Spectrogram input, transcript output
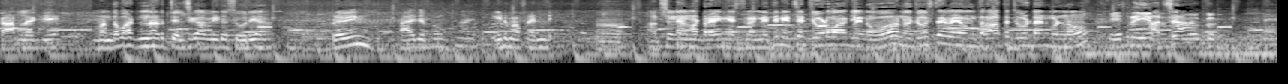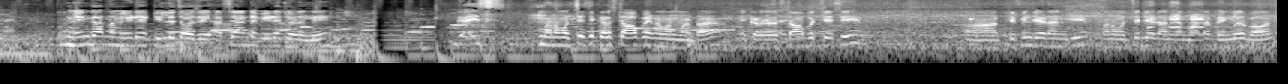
కార్లోకి మనతో పాటు ఉన్నాడు తెలుసుగా వీడు సూర్య. ప్రవీణ్ హాయ్ చెప్పు. ఈడు మా ఫ్రెండ్. అటు సైడ్ ఏమో డ్రైవింగ్ చేస్తున్నాడు నితిన్ ఇటు సైడ్ చూడమాకలే నువ్వు. నువ్వు చూస్తే మేము తర్వాత చూడడానికి ఉన్నావు హర్ష? మెయిన్ కారణం వీడియో టిల్లు చౌదరి. హర్ష అంటే వీడియో చూడండి. గైస్ మనం వచ్చేసి ఇక్కడ స్టాప్ అయినాం అనమాట ఇక్కడ స్టాప్ వచ్చేసి టిఫిన్ చేయడానికి మనం వచ్చే చేయడానికి అనమాట బెంగళూరు భవన్.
